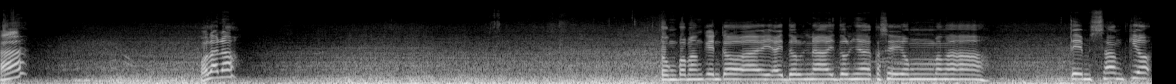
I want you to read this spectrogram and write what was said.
ha? Wala na. Itong pamangkin ko ay idol na idol niya kasi yung mga Team Sankyo.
